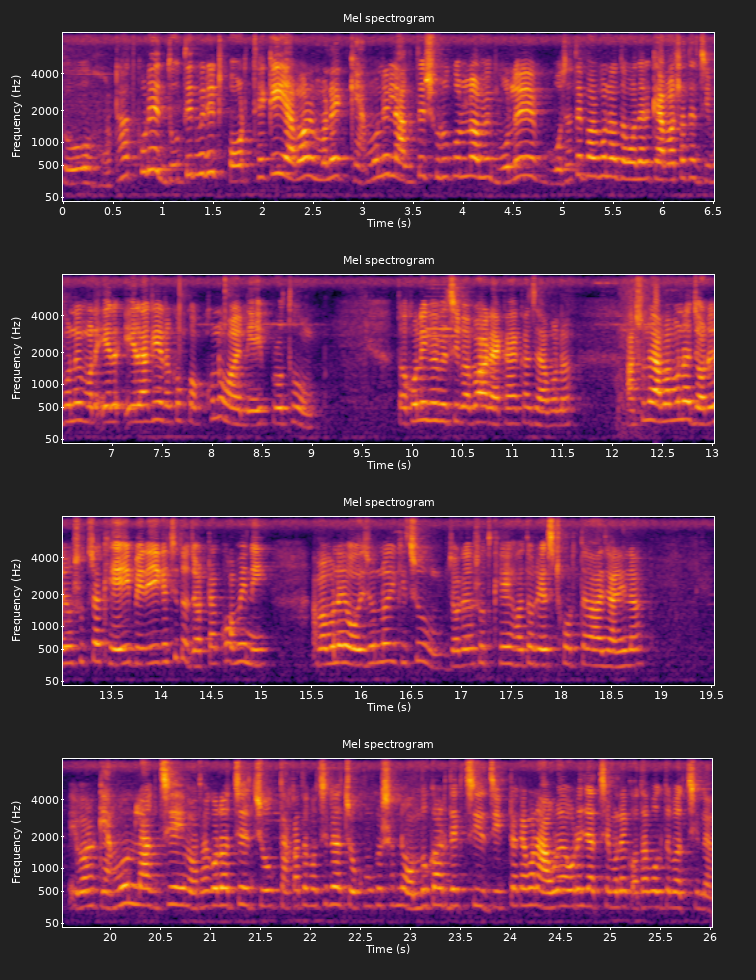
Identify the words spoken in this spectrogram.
তো হঠাৎ করে দু তিন মিনিট পর থেকেই আমার মানে কেমনই লাগতে শুরু করল, আমি বলে বোঝাতে পারব না তোমাদেরকে। আমার সাথে জীবনে মানে এর এর আগে এরকম কখনো হয়নি, এই প্রথম। তখনই ভেবেছি, বাবা, আর একা একা যাব না। আসলে আমার মনে হয় জ্বরের ওষুধটা খেয়েই বেরিয়ে গেছি তো, জ্বরটা কমেনি। আমার মনে হয় ওই জন্যই কিছু জ্বরের ওষুধ খেয়ে হয়তো রেস্ট করতে হয়, জানি না। এবার কেমন লাগছে মাথা ঘোরাচ্ছে চোখ তাকাতে পারছি না, চোখ মুখের সামনে অন্ধকার দেখছি, জিভটা কেমন আউড়ে আউড়ে যাচ্ছে মানে কথা বলতে পারছি না।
